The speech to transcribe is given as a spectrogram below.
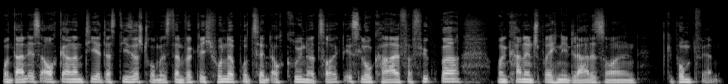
und dann ist auch garantiert, dass dieser Strom ist dann wirklich 100 Prozent auch grün erzeugt, ist lokal verfügbar und kann entsprechend in die Ladesäulen gepumpt werden.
